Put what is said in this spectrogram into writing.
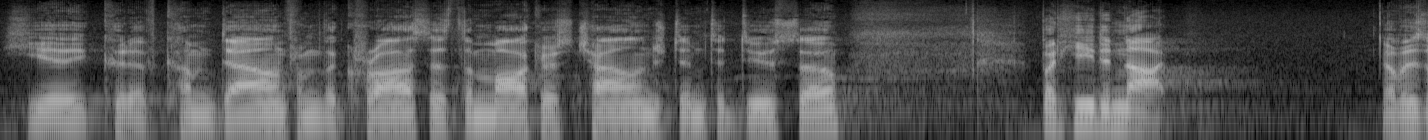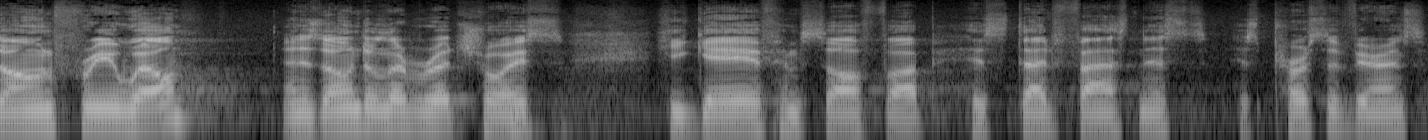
He could have come down from the cross as the mockers challenged him to do so. But he did not. Of his own free will and his own deliberate choice, he gave himself up. His steadfastness, his perseverance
